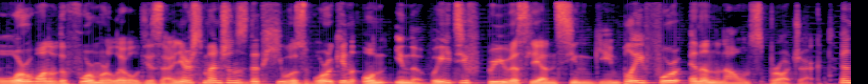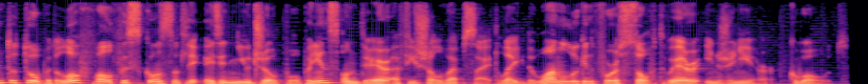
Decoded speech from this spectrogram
Or one of the former level designers mentions that he was working on innovative, previously unseen gameplay for an unannounced project. And to top it all off, Valve is constantly adding new job openings on their official website, like the one looking for a software engineer. Quote,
